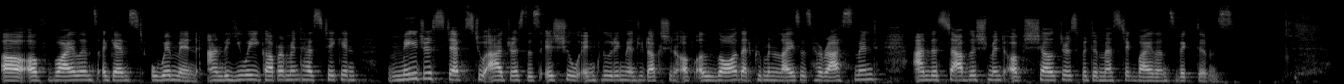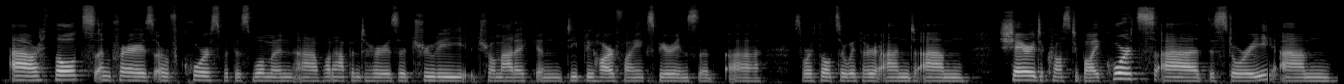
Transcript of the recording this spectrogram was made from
uh, of violence against women, and the UAE government has taken major steps to address this issue, including the introduction of a law that criminalizes harassment and the establishment of shelters for domestic violence victims. Our thoughts and prayers are, of course, with this woman. Uh, what happened to her is a truly traumatic and deeply horrifying experience. That uh, so our thoughts are with her and um, shared across Dubai courts. Uh, the story, um,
